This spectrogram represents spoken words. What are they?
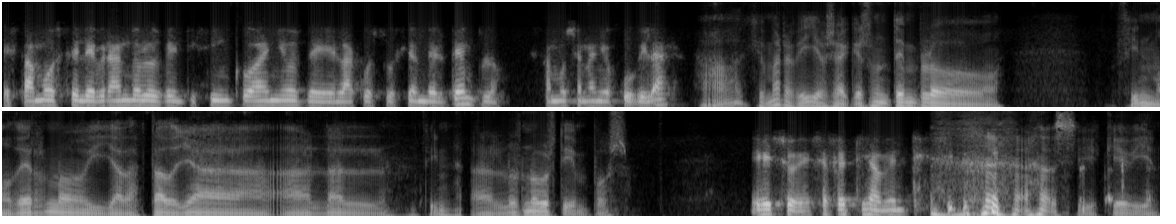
estamos celebrando los 25 años de la construcción del templo. Estamos en año jubilar. Ah, qué maravilla, o sea que es un templo, en fin, moderno y adaptado ya al, al en fin, a los nuevos tiempos. Eso es, efectivamente. sí, qué bien.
